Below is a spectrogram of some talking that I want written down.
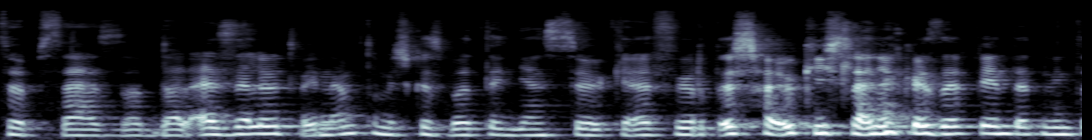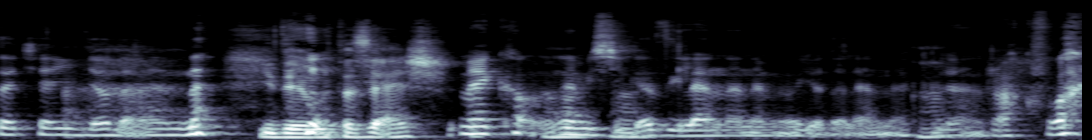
több századdal ezelőtt, vagy nem tudom, és közben ott egy ilyen szőke, fürtös hajú kislány a közepén, tehát mint hogyha így oda lenne. Időutazás. Meg ha Aha, nem is aha. igazi lenne, nem úgy oda lenne külön rakva a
